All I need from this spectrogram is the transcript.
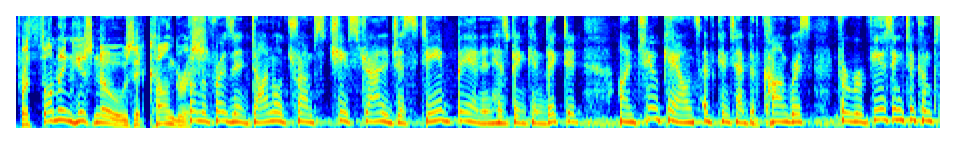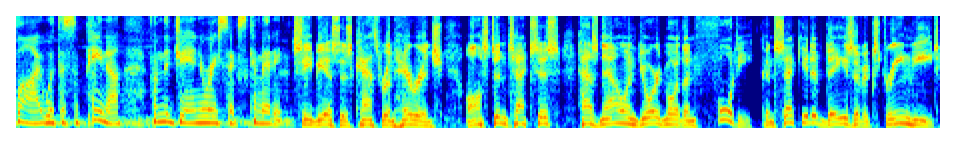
for thumbing his nose at Congress. Former President Donald Trump's chief strategist, Steve Bannon, has been convicted on two counts of contempt of Congress for refusing to comply with a subpoena from the January 6th committee. CBS's Catherine Herridge. Austin, Texas, has now endured more than 40 consecutive days of extreme heat.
